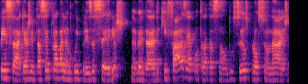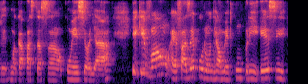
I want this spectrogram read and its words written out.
pensar que a gente está sempre trabalhando com empresas sérias, na é verdade, que fazem a contratação dos seus profissionais dentro de uma capacitação com esse olhar e que vão é, fazer por onde realmente cumprir esse,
